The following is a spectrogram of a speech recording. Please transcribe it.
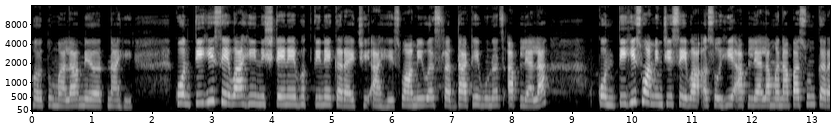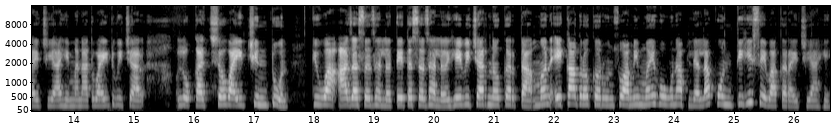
फळ तुम्हाला मिळत नाही. कोणतीही सेवा ही निष्ठेने भक्तीने करायची आहे. स्वामीवर श्रद्धा ठेवूनच आपल्याला कोणतीही स्वामींची सेवा असो ही आपल्याला मनापासून करायची आहे. मनात वाईट विचार लोकांचं वाईट चिंतून किंवा आज असं झालं ते तसं झालं हे विचार न करता मन एकाग्र करून स्वामीमय होऊन आपल्याला कोणतीही सेवा करायची आहे.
